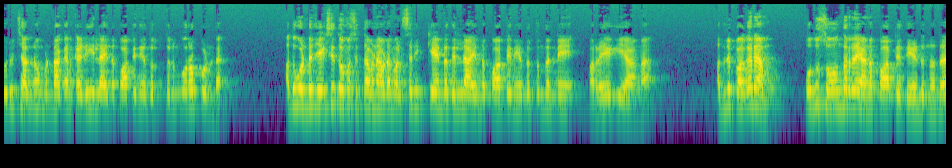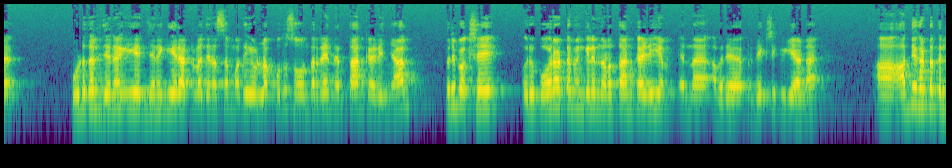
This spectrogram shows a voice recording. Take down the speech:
ഒരു ചലനവും ഉണ്ടാക്കാൻ കഴിയില്ല എന്ന് പാർട്ടി നേതൃത്വത്തിനും ഉറപ്പുണ്ട്. അതുകൊണ്ട് ജെയ്സി തോമസ് ഇത്തവണ അവിടെ മത്സരിക്കേണ്ടതില്ല എന്ന് പാർട്ടി നേതൃത്വം തന്നെ പറയുകയാണ്. അതിനു പകരം പൊതു സ്വതന്ത്രരെയാണ് പാർട്ടി തേടുന്നത്. കൂടുതൽ ജനകീയ ജനകീയരായിട്ടുള്ള ജനസമ്മതിയുള്ള പൊതു സ്വതന്ത്രരെ നിർത്താൻ കഴിഞ്ഞാൽ ഒരു പക്ഷേ ഒരു പോരാട്ടമെങ്കിലും നടത്താൻ കഴിയും എന്ന് അവർ പ്രതീക്ഷിക്കുകയാണ്. ആദ്യഘട്ടത്തിൽ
